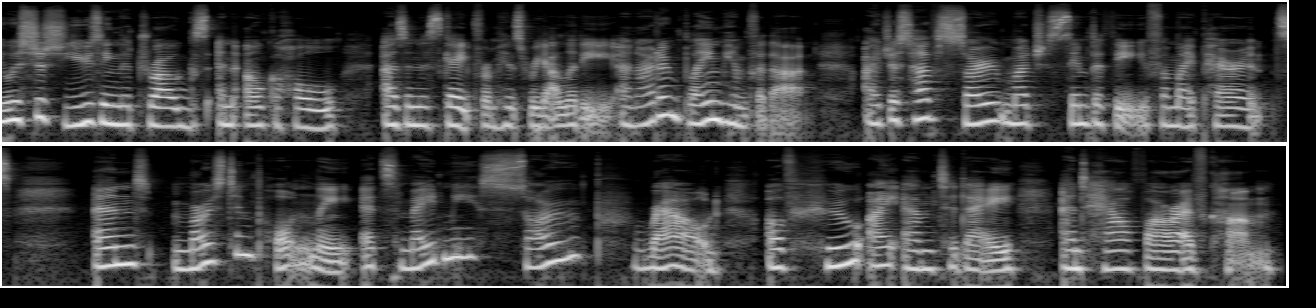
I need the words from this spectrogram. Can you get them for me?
He was just using the drugs and alcohol as an escape from his reality, and I don't blame him for that. I just have so much sympathy for my parents. And most importantly, it's made me so proud of who I am today and how far I've come.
